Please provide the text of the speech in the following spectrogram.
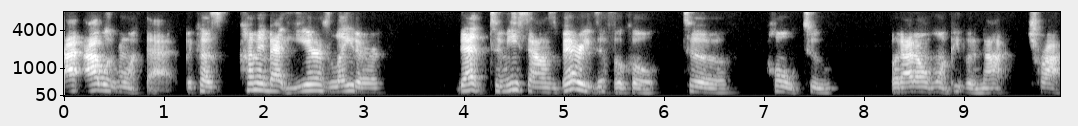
I, I would want that because coming back years later that to me sounds very difficult to hold to. But i don't want people to not try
